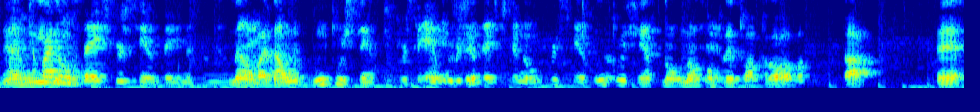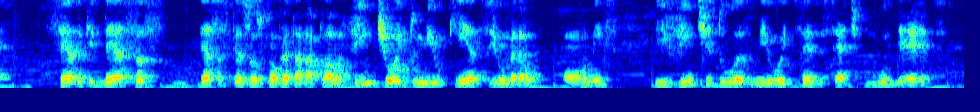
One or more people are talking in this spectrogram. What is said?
não é, É, ruim, quase não. uns 10% aí, mais ou menos. Não, vai dar 10%. um 1%. 1%, é 1%, 10% não, 1%. só. 1% não, não 1%. completou a prova, tá? É, sendo que dessas, dessas pessoas que completaram a prova, 28.501 eram homens e 22.807 mulheres.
